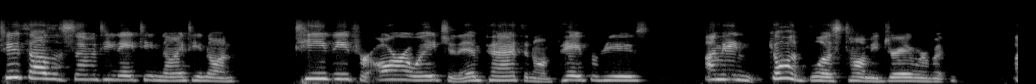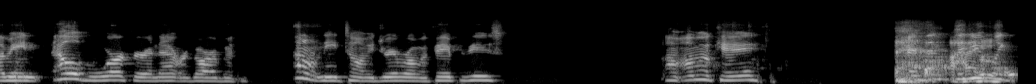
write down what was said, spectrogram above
2017, 18, 19 on TV for ROH and Impact and on pay per views. I mean, God bless Tommy Dreamer, but I mean, hell of a worker in that regard, but I don't need Tommy Dreamer on my pay per views. I'm okay. And then, then you have like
